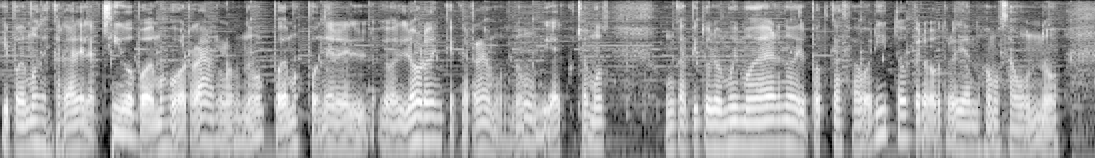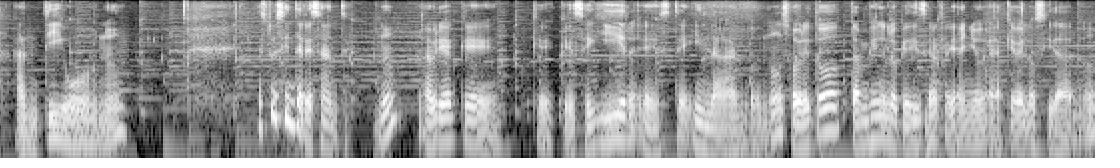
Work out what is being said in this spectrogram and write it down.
Y podemos descargar el archivo, podemos borrarlo, ¿no? Podemos poner el, orden que querramos, ¿no? Un día escuchamos un capítulo muy moderno del podcast favorito, pero otro día nos vamos a uno antiguo, ¿no? Esto es interesante, ¿no? Habría que, que, seguir este, indagando, ¿no? Sobre todo también en lo que dice el reaño, a qué velocidad, ¿no?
